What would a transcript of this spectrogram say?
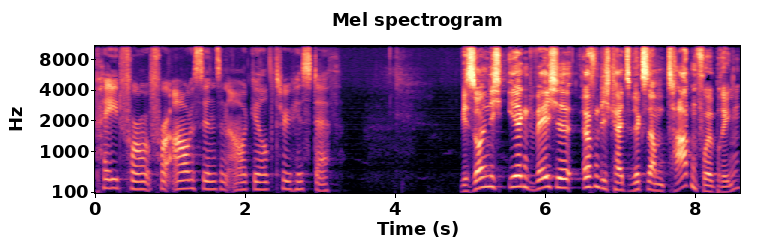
paid for, for our sins and our guilt through his death. Wir sollen nicht irgendwelche öffentlichkeitswirksamen Taten vollbringen,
